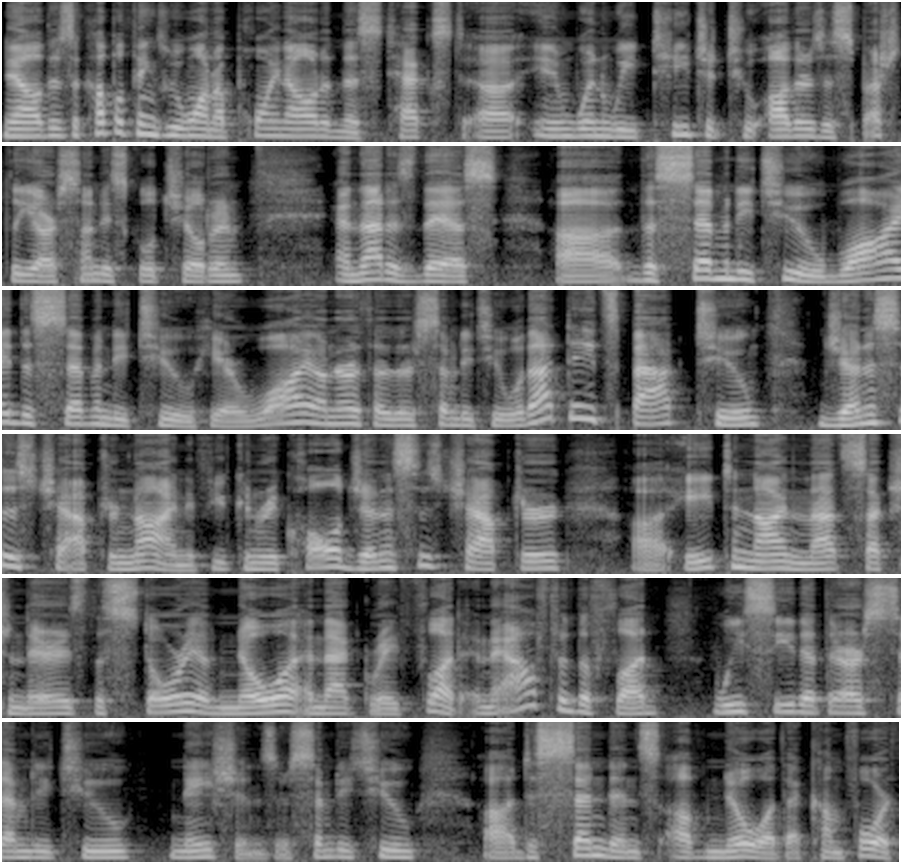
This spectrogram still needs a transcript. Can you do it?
Now, there's a couple things we want to point out in this text uh, in when we teach it to others, especially our Sunday school children, and that is this, uh, the 72. Why the 72 here? Why on earth are there 72? Well, that dates back to Genesis chapter 9. If you can recall Genesis chapter uh, 8 to 9 in that section there is the story of Noah and that great flood. And after the flood, we see that there are 72 nations. There's 72 uh, descendants of Noah that come forth.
